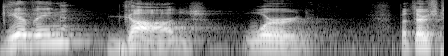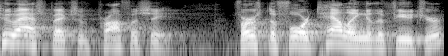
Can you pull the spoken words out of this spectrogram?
giving God's word. But there's two aspects of prophecy. First, the foretelling of the future,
